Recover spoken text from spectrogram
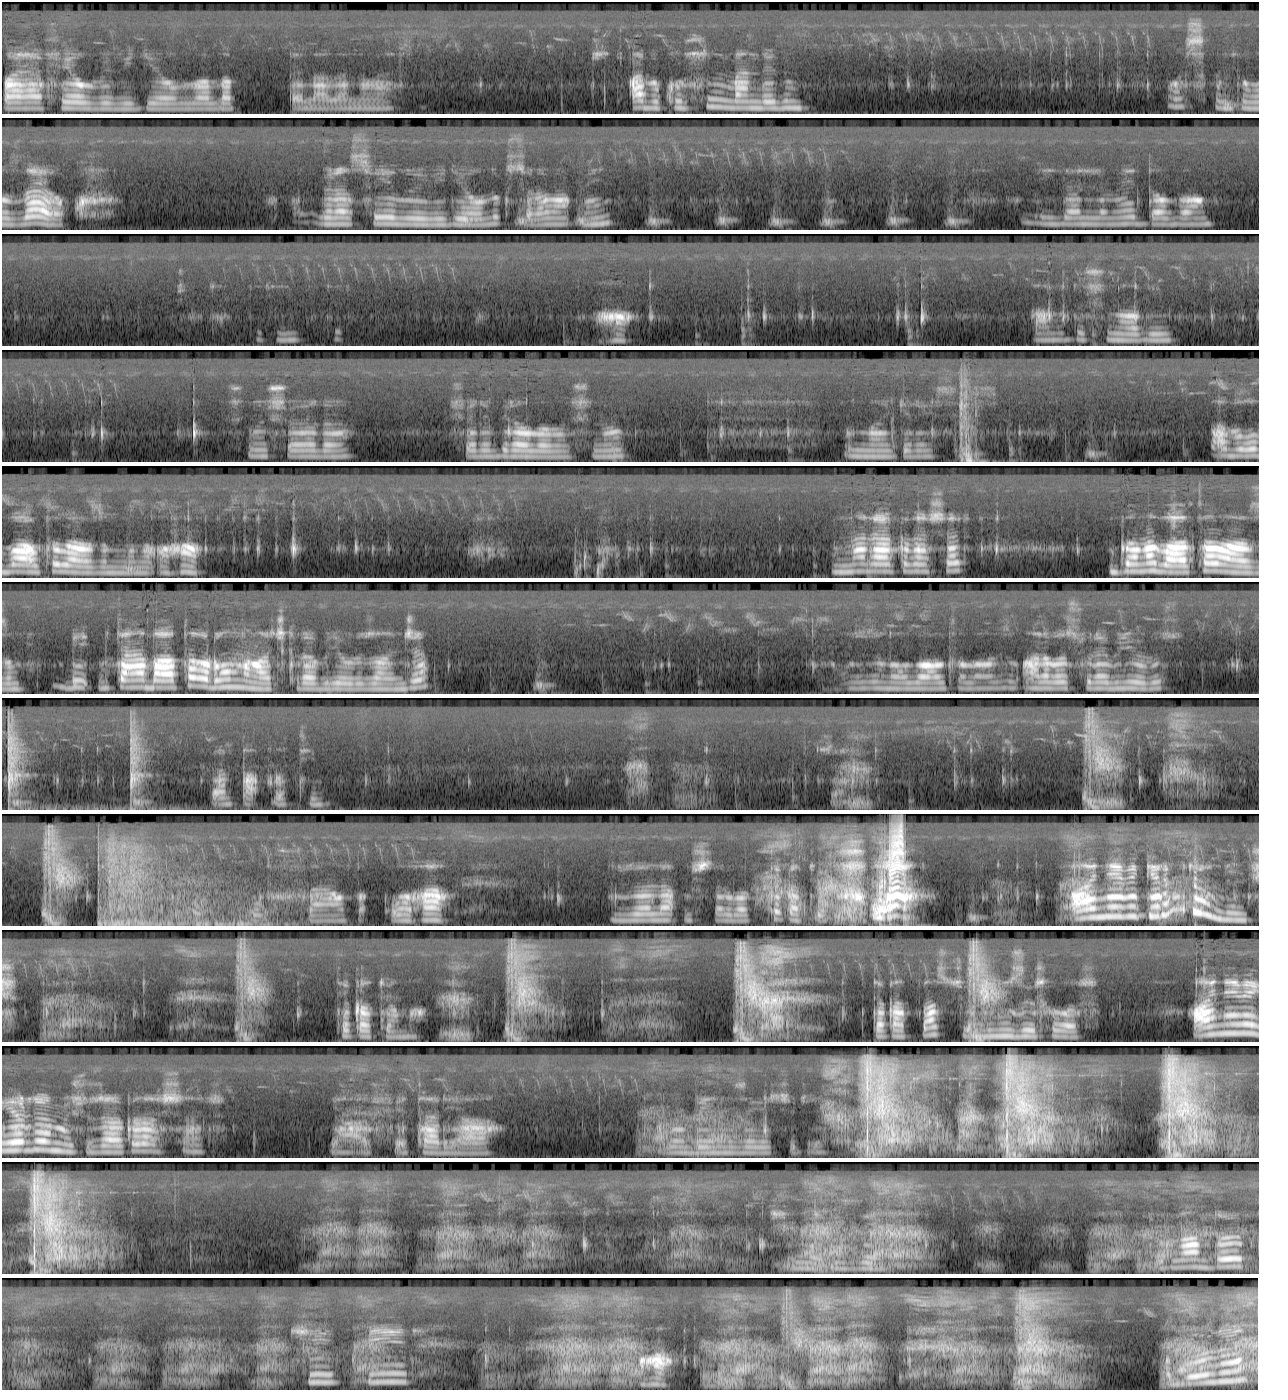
Baya fail bir video oldu. Allah belalarını versin. Abi kurşun ben dedim. O sıkıntımız da yok. Biraz fail bir video oldu kusura bakmayın. İlerlemeye devam. Şuradan gireyim. dur. Aha. Abi dur şunu alayım. Şunu şöyle. Şöyle bir alalım şunu. Bunlar gereksiz. Abi o balta lazım buna. Aha. Bunlar arkadaşlar bana balta lazım. Bir, bir tane balta var onunla ağaç kırabiliyoruz anca. O yüzden o balta lazım. Araba sürebiliyoruz. Ben patlatayım. Oha. Güzel yapmışlar bak tek atıyor. Oha! Aynı eve geri mi döndük? Tek atıyor ama. Tek atmaz çünkü bunun zırhı var. Aynı eve geri dönmüşüz arkadaşlar. Ya öf yeter ya. Ama beyninize geçirecek. Şimdi izleyin. Dur lan dur. 2 1 Aha. Ha, Böyle.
